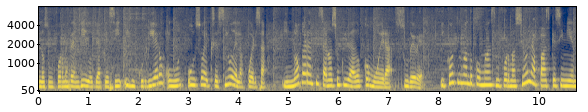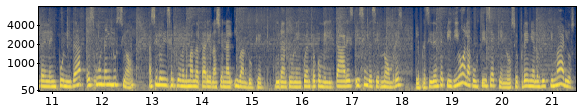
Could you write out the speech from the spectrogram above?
en los informes rendidos, ya que sí incurrieron en un uso excesivo de la fuerza y no garantizaron su cuidado como era su deber. Y continuando con más información, la paz que cimienta en la impunidad es una ilusión. Así lo dice el primer mandatario nacional Iván Duque. Durante un encuentro con militares y sin decir nombres, el presidente pidió a la justicia que no se premie a los victimarios.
